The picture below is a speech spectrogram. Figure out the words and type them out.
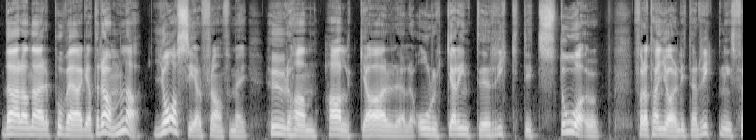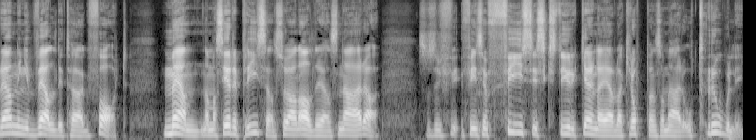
där han är på väg att ramla. Jag ser framför mig hur han halkar eller orkar inte riktigt stå upp för att han gör en liten riktningsförändring i väldigt hög fart. Men när man ser reprisen så är han aldrig ens nära. Så det finns en fysisk styrka i den där jävla kroppen som är otrolig.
